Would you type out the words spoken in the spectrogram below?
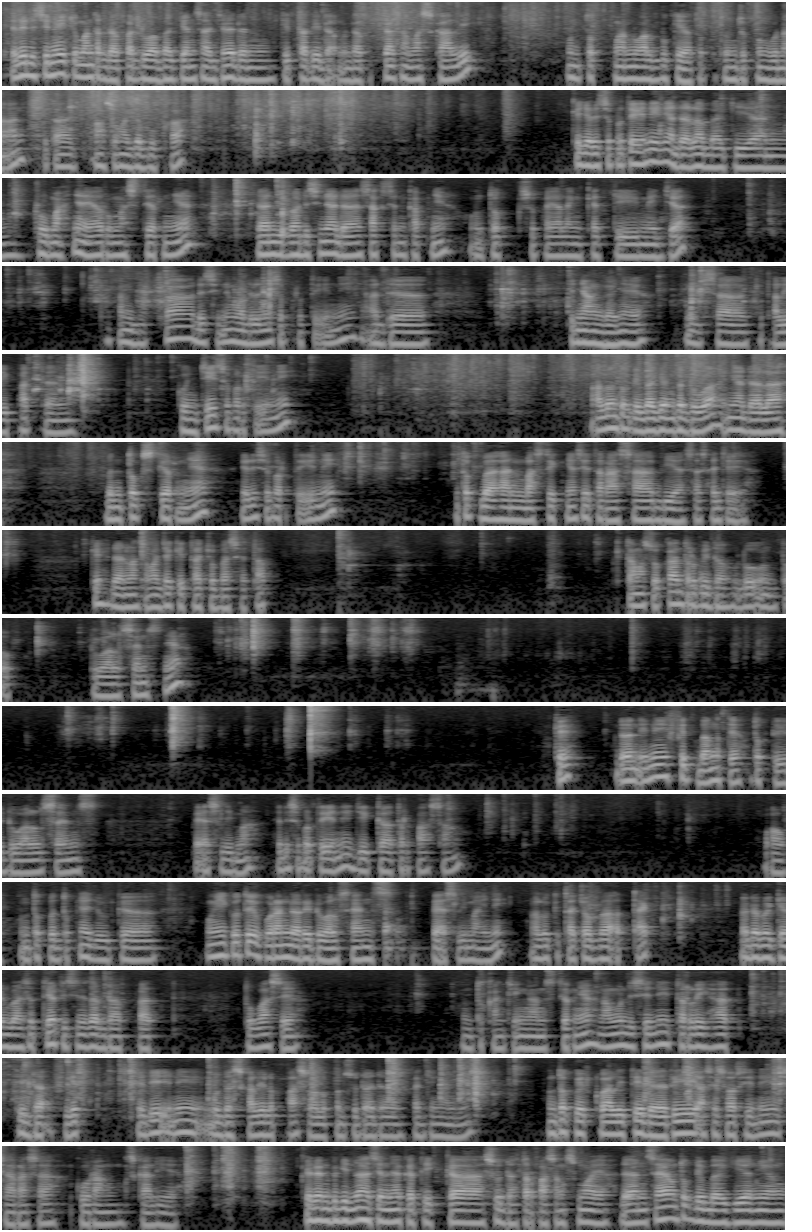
jadi di sini cuma terdapat dua bagian saja dan kita tidak mendapatkan sama sekali untuk manual book ya atau petunjuk penggunaan. Kita langsung aja buka. Oke jadi seperti ini. Ini adalah bagian rumahnya ya rumah setirnya. Dan di bawah di sini ada suction cupnya untuk supaya lengket di meja akan buka. Di sini modelnya seperti ini. Ada penyangganya ya. Ini bisa kita lipat dan kunci seperti ini. Lalu untuk di bagian kedua ini adalah bentuk setirnya. Jadi seperti ini. Untuk bahan plastiknya sih terasa biasa saja ya. Oke dan langsung aja kita coba setup kita masukkan terlebih dahulu untuk dual sense nya oke dan ini fit banget ya untuk di dual sense PS5 jadi seperti ini jika terpasang. Wow untuk bentuknya juga mengikuti ukuran dari DualSense PS5 ini. Lalu kita coba attack. Pada bagian bawah setir di sini terdapat tuas ya untuk kancingan setirnya. Namun di sini terlihat tidak fit. Jadi ini mudah sekali lepas walaupun sudah ada kancingannya. Untuk build quality dari aksesoris ini saya rasa kurang sekali ya. Oke dan beginilah hasilnya ketika sudah terpasang semua ya. Dan saya untuk di bagian yang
